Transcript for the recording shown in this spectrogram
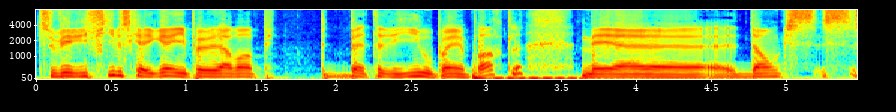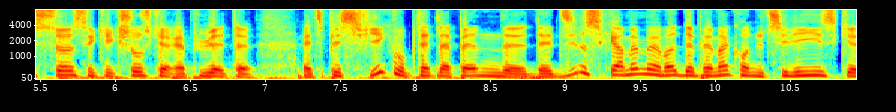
tu vérifies parce que le gars, il peut avoir plus de batterie ou peu importe. là. Mais euh, donc ça, c'est quelque chose qui aurait pu être, être spécifié, qui vaut peut-être la peine d'être dit. C'est quand même un mode de paiement qu'on utilise, qui,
